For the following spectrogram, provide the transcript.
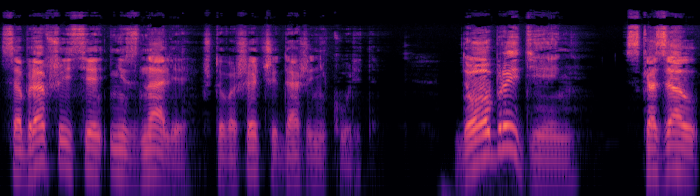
Собравшиеся не знали, что вошедший даже не курит. «Добрый день», — сказал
